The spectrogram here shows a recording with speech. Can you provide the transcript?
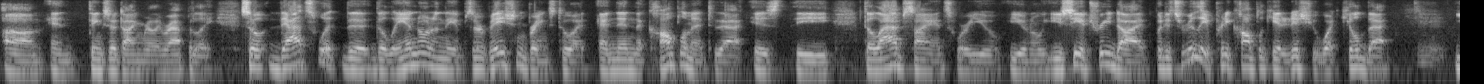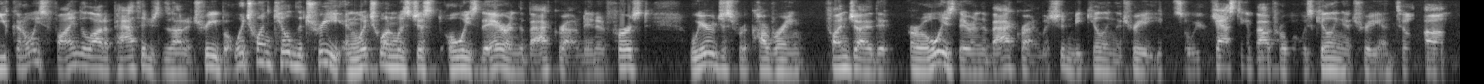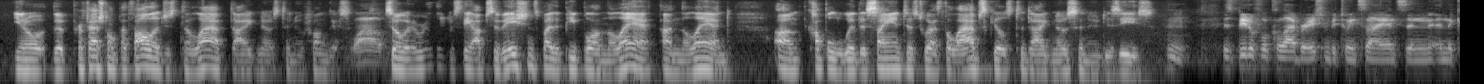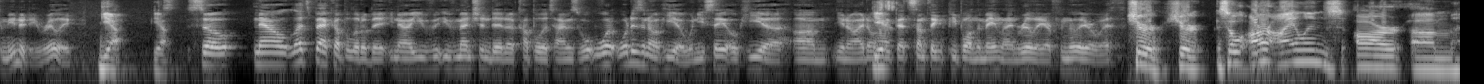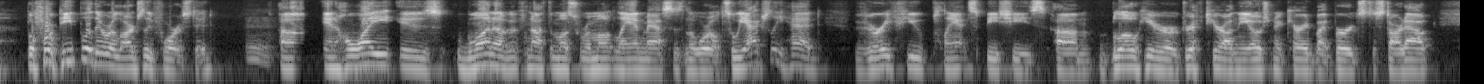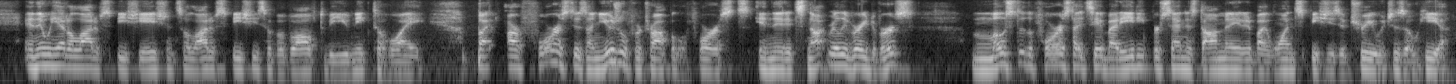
Um, and things are dying really rapidly. So that's what the the landowner and the observation brings to it, and then the complement to that is the the lab science, where you you know you see a tree die, but it's really a pretty complicated issue. What killed that? Mm-hmm. You can always find a lot of pathogens on a tree, but which one killed the tree and which one was just always there in the background? And at first, we were just recovering fungi that are always there in the background but shouldn't be killing the tree. So we were casting about for what was killing a tree until um, you know the professional pathologist in the lab diagnosed a new fungus. Wow! So it really was the observations by the people on the land on the land, um, coupled with the scientist who has the lab skills to diagnose a new disease. Hmm this beautiful collaboration between science and, and the community, really. Yeah, yeah. So now let's back up a little bit. You know, you've you've mentioned it a couple of times. What what, what is an ohia? When you say ohia, um, you know, I don't yeah. think that's something people on the mainland really are familiar with. Sure, sure. So our islands are um, before people they were largely forested. Mm. Uh, and Hawaii is one of, if not the most remote land masses in the world. So we actually had very few plant species um, blow here or drift here on the ocean or carried by birds to start out. And then we had a lot of speciation, so a lot of species have evolved to be unique to Hawaii. But our forest is unusual for tropical forests in that it's not really very diverse. Most of the forest, I'd say about 80%, is dominated by one species of tree, which is ohia.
